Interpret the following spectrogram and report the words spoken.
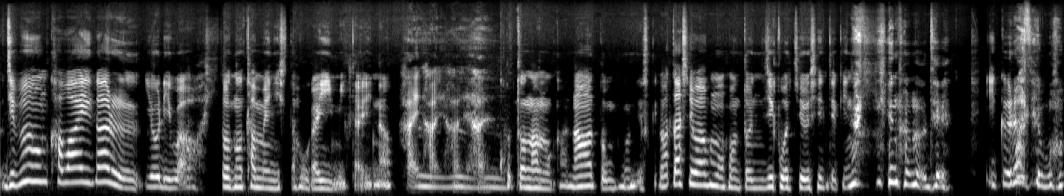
自分を可愛がるよりは人のためにした方がいいみたいなはいはいはいはい。うんことなのかなと思うんですけど、私はもう本当に自己中心的な人間なので、いくらでも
